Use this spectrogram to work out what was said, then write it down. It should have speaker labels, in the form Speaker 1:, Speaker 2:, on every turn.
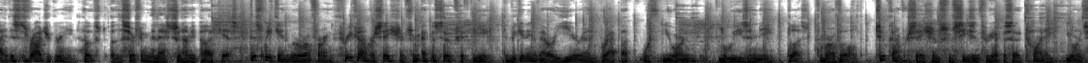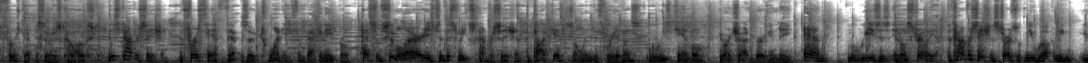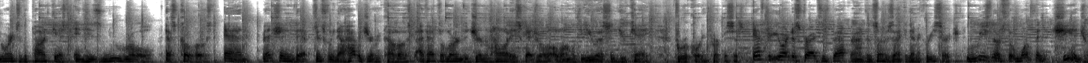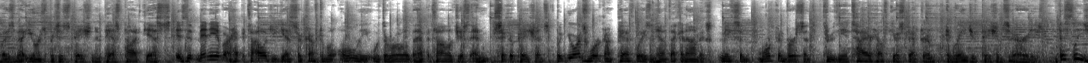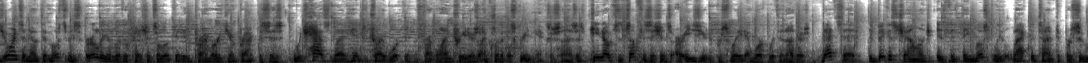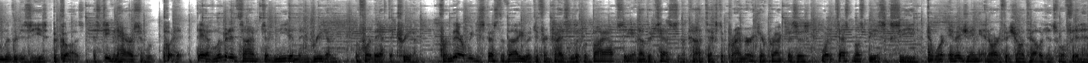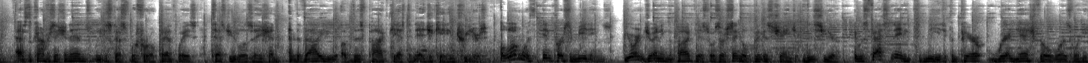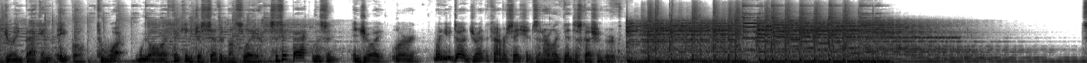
Speaker 1: Hi, this is Roger Green, host of the Surfing the NASH Tsunami podcast. This weekend, we're offering three conversations from episode 58, the beginning of our year end wrap up with Jorn, Louise, and me. Plus, from our vault, two conversations from season 3, episode 20, Jorn's first episode as co host. This conversation, the first half of episode 20 from back in April, has some similarities to this week's conversation. The podcast is only the three of us Louise Campbell, Jorn Schattenberg, and me, and Louise is in Australia. The conversation starts with me welcoming Jorn to the podcast in his new role as co-host and mentioning that since we now have a German co-host, I've had to learn the German holiday schedule along with the US and UK for recording purposes. After Jorn describes his background and some of his academic research, Louise notes that one thing she enjoys about Jorn's participation in past podcasts is that many of our hepatology guests are comfortable only with the role of the hepatologist and sicker patients, but Jorn's work on pathways and health economics makes him more conversant through the entire healthcare spectrum spectrum and range of patient severities. This leads Jorn to note that most of his earlier liver patients are located in primary care practices, which has led him to try working with frontline treaters on clinical screening exercises. He notes that some physicians are easier to persuade and work with than others. That said, the biggest challenge is that they mostly lack the time to pursue liver disease because, as Stephen Harrison would put it, they have limited time to meet him and greet him before they have to treat him. From there, we discuss the value of different kinds of liquid biopsy and other tests in the context of primary care practices, what a test must be to succeed, and where imaging and artificial intelligence will fit in. As the conversation ends, we discuss referral pathways, test utilization, and the value of this podcast in educating treaters. Along with in person meetings, your joining the podcast was our single biggest change this year. It was fascinating to me to compare where Nashville was when he joined back in April to what we all are thinking just seven months later. So sit back, listen, enjoy, learn. When you're done, join the conversations in our LinkedIn discussion group.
